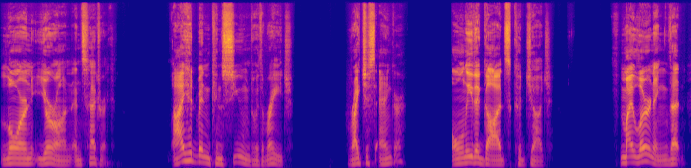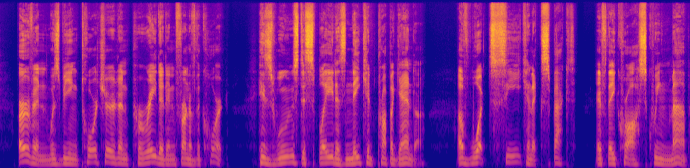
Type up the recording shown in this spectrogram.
Lorne, Euron, and Cedric, I had been consumed with rage. Righteous anger? Only the gods could judge. My learning that Irvin was being tortured and paraded in front of the court, his wounds displayed as naked propaganda of what Sidhe can expect if they cross Queen Mab,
